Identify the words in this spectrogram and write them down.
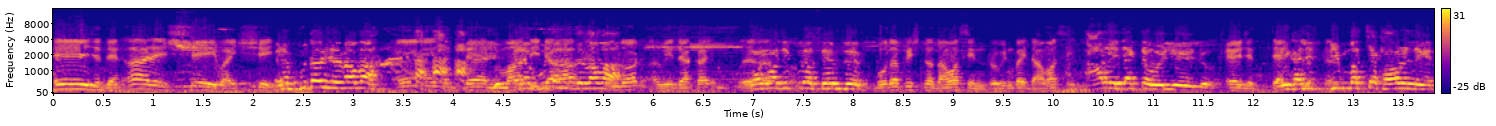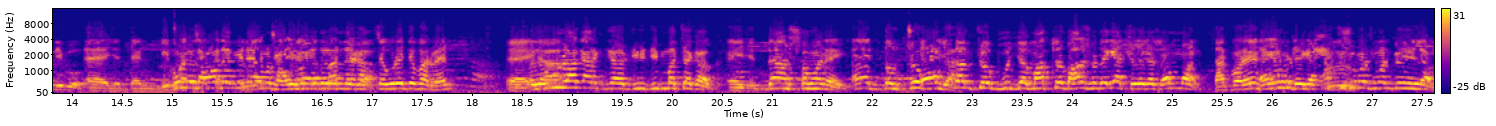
এই যে দেন আরে সেই ভাই সেই। বাবা। এই যে দেন মাটিটা সুন্দর আমি দেখাই দামাসিন রবিন ভাই দামাসিন। আর একটা হইলি হইল। এই যে দেন খালি ডিম বাচ্চা খাওয়ানোর লেগে নিব। এই যে দেন ডিম উড়াইতে পারবেন। উড়াক আর দেওয়ার সময় নেই। একদম চোখ একদম চোখ বুঝা মাত্র বারোশো টাকা একশো টাকা সম্মান। তারপরে? এগারোশো টাকা একশো সমান সমান করে নিলাম।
